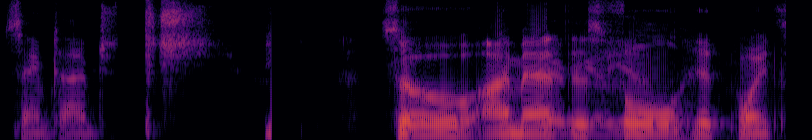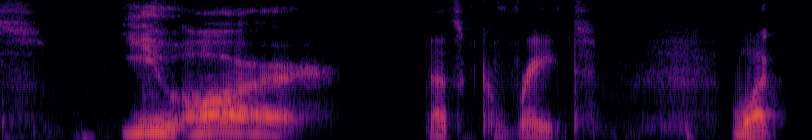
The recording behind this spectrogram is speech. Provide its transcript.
Same time. Just So I'm at this go, yeah. full hit points. You are. That's great. What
